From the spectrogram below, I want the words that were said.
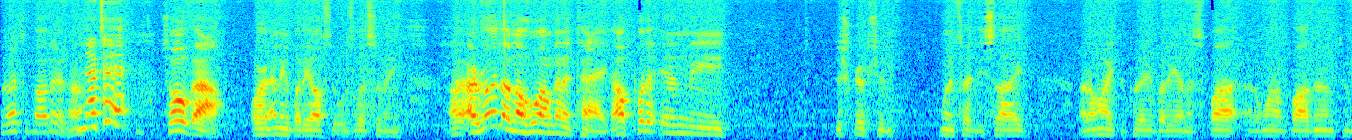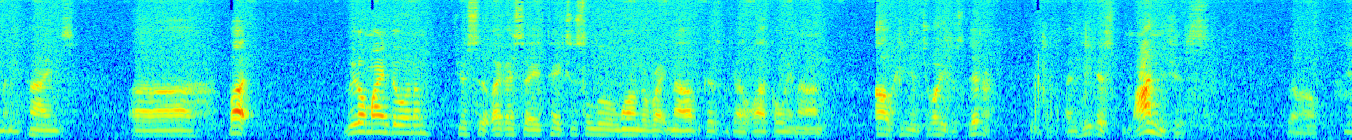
So that's about it, huh? and that's it. So Val, or anybody else that was listening, I I really don't know who I'm going to tag. I'll put it in the description once I decide. I don't like to put anybody on the spot. I don't want to bother them too many times. Uh, but we don't mind doing them. Just that, like I say, it takes us a little longer right now because we've got a lot going on. Oh, he enjoys his dinner, and he just manges. So, Yeah.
